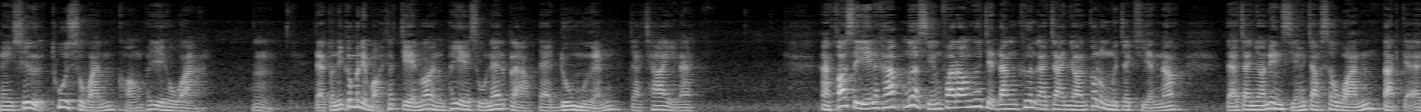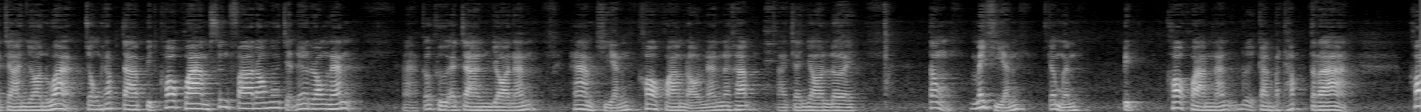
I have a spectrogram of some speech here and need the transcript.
ในชื่อทูตสวรรค์ของพระเยโฮวาแต่ตัวนี้ก็ไม่ได้บอกชัดเจนว่าเป็นพระเยซูแน่หรือเปล่า แต่ดูเหมือนจะใช่นะอะ ข้อ4นะครับเมื่อเสียงฟ้าร้องทั้งเจ็ดดังขึ้นอาจารย์ยอนก็ลงมือจะเขียนเนาะแต่อาจารย์ยอนได้ยินเสียงจากสวรรค์ตัดแก่อาจารย์ยอนว่าจงทับตาปิดข้อความ ซึ่งฟ้าร้องทั้งเจ็ดได้ร้องนั้นก็คืออาจารย์ยอนนั้นห้ามเขียนข้อความเหล่านั้นนะครับ อาจารย์ยอนเลย ต้องไม่เขียนก็เหมือนปิดข้อความนั้นด้วยการประทับตรา ข้อ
